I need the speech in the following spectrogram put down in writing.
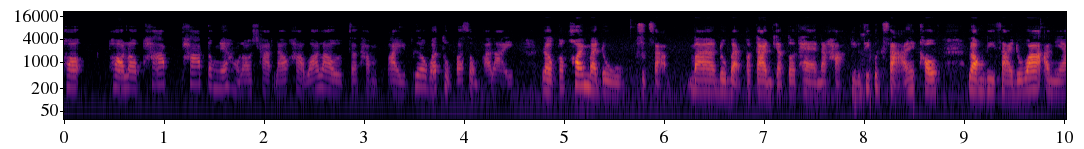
พอพอเราภาพภาพตรงนี้ของเราชัดแล้วค่ะ ว่าเราจะทำไปเพื่อวัตถุประสงค์อะไร เราก็ค่อยมาดูศึกษามาดูแบบประกันกับตัวแทนนะคะหรือที่ปรึกษาให้เขาลองดีไซน์ดูว่าอันนี้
